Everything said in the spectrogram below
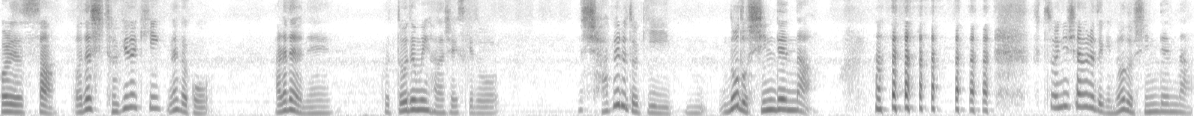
これさ私時々なんかこうあれだよね。これどうでもいい話ですけど喋る時喉死んでんな。普通に喋る時喉死んでんな。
